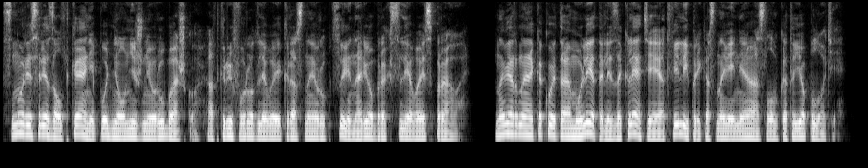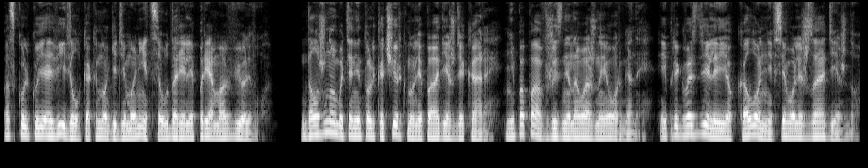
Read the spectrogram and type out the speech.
Снори срезал ткань и поднял нижнюю рубашку, открыв уродливые красные рубцы на ребрах слева и справа. Наверное, какой-то амулет или заклятие отвели прикосновение Аслаук от ее плоти поскольку я видел, как ноги демоницы ударили прямо в Вельву. Должно быть, они только чиркнули по одежде Кары, не попав в жизненно важные органы, и пригвоздили ее к колонне всего лишь за одежду.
